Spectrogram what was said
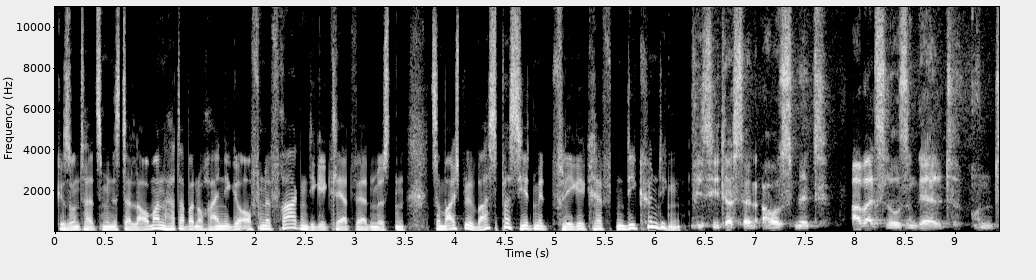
Gesundheitsminister Laumann hat aber noch einige offene Fragen, die geklärt werden müssten. Zum Beispiel, was passiert mit Pflegekräften, die kündigen? Wie sieht das denn aus mit Arbeitslosengeld und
